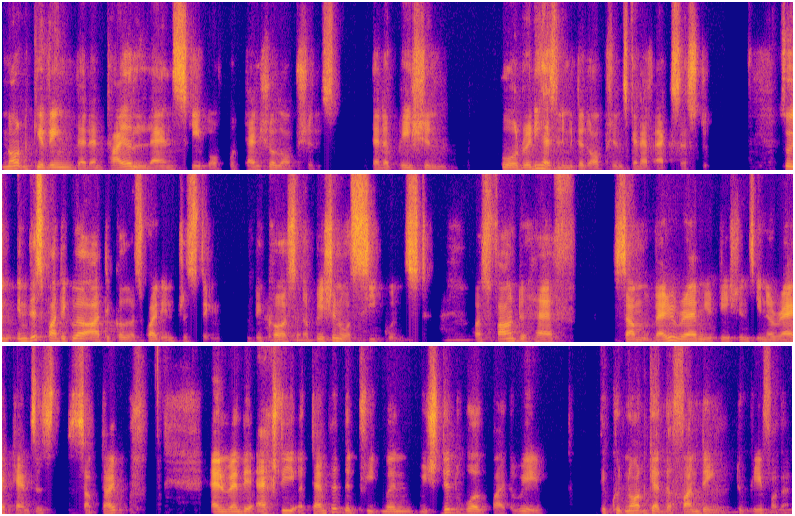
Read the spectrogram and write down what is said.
not giving that entire landscape of potential options that a patient who already has limited options can have access to. So in this particular article, it's quite interesting because a patient was sequenced, was found to have some very rare mutations in a rare cancer subtype. And when they actually attempted the treatment, which did work, by the way, they could not get the funding to pay for that.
